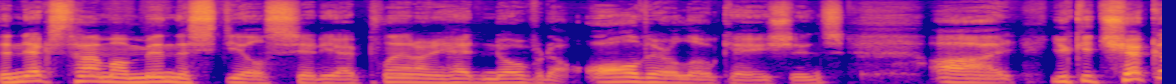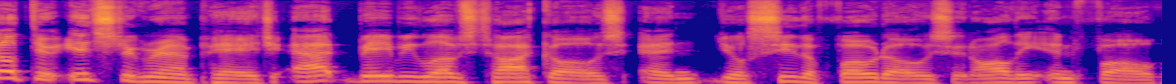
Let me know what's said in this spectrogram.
The next time I'm in the Steel City, I plan on heading over to all their locations. Uh, you can check out their Instagram page at Baby Loves Tacos, and you'll see the photos and all the info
